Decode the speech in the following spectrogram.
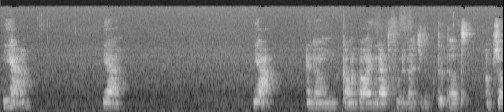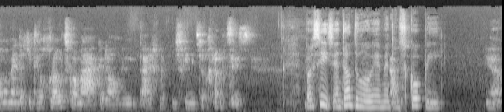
Ja. Ja. Ja. En dan kan ik wel inderdaad voelen dat je dat, dat op zo'n moment dat je het heel groot kan maken dan. En het eigenlijk misschien niet zo groot is. Precies, en dat doen we weer met ons kopie. Ja.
